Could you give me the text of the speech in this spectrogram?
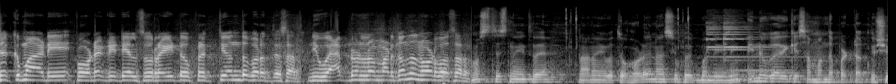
ಚೆಕ್ ಮಾಡಿ ಪ್ರಾಡಕ್ಟ್ ಡೀಟೇಲ್ಸ್ ರೈಟು ಪ್ರತಿಯೊಂದು ಬರುತ್ತೆ ಸರ್ ನೀವು ಆ್ಯಪ್ ಡೌನ್ಲೋಡ್ ಮಾಡ್ಕೊಂಡು ನೋಡ್ಬೋದು ಸರ್ ನಮಸ್ತೆ ಸ್ನೇಹಿತರೆ, ನಾನು ಇವತ್ತು ಹೊಳೆನರಸೀಪುರಕ್ಕೆ ಬಂದಿದ್ದೀನಿ ಮೀನುಗಾರಿಕೆ ಸಂಬಂಧಪಟ್ಟ ಕೃಷಿ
